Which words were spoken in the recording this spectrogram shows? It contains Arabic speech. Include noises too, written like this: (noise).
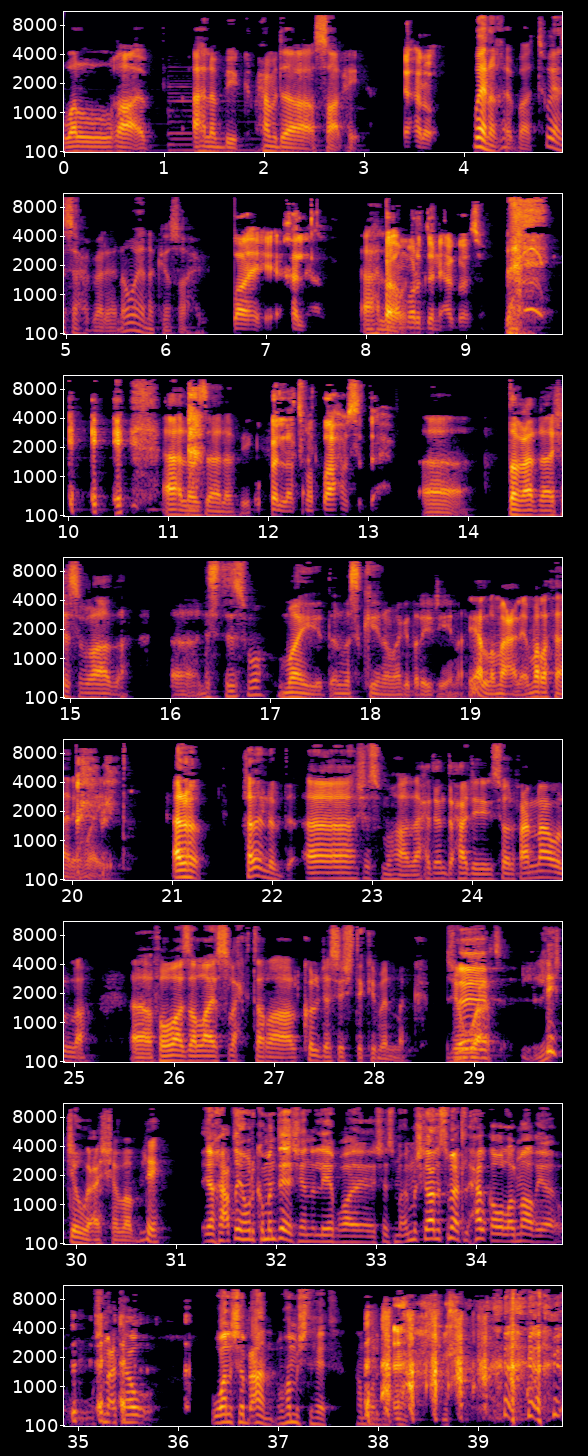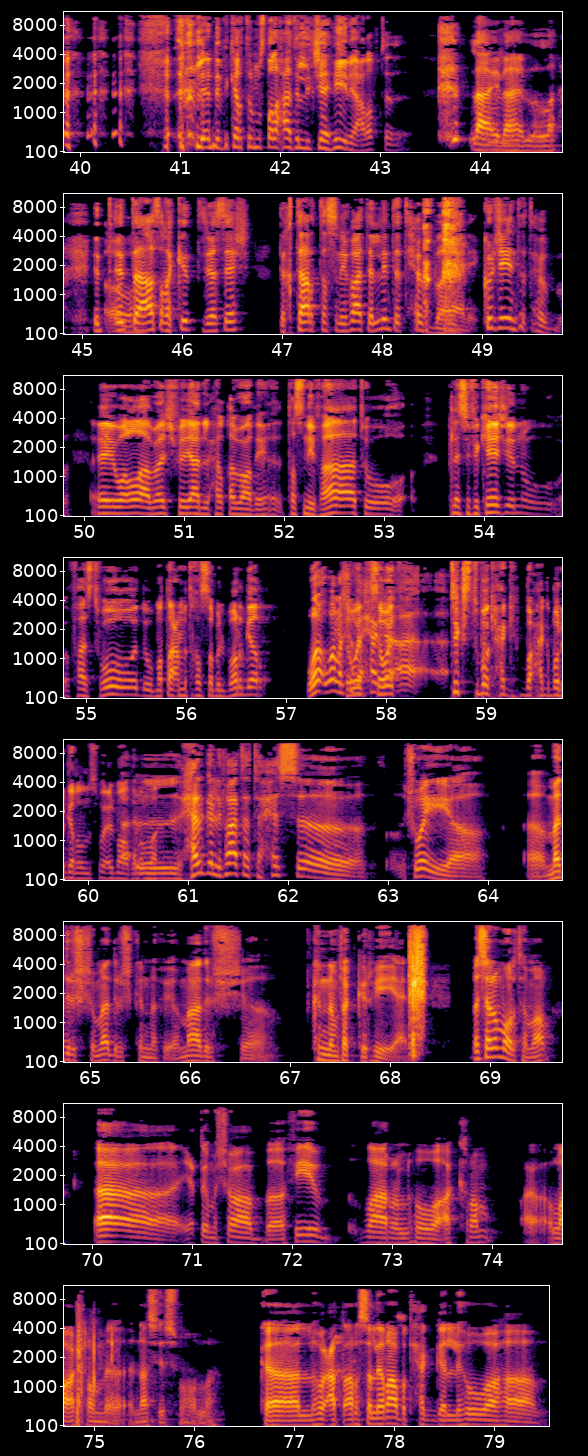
والغائب. أهلا بك محمد الصالحي. يا هلا. وين الغيبات؟ وين سحب علينا؟ وينك يا صاحبي؟ والله خلي أهلا امور الدنيا على قولتهم أهلا وسهلا فيك. وكلها مطاح وسداح. آه. طبعا شو اسمه هذا؟ آه نسيت اسمه؟ مؤيد المسكين ما قدر يجينا، يلا ما عليه. مرة ثانية. مؤيد. المهم خلينا نبدأ. آه شو اسمه هذا؟ أحد عنده حاجة يسولف عنها ولا؟ آه فواز الله يصلحك ترى الكل جالس يشتكي منك. جوعت ليه؟ تجوع الشباب ليه؟ يا أخي أعطيهم recommendation اللي يبغى شو اسمه المشكلة أنا سمعت الحلقة والله الماضية وسمعتها و... (laughs) وأنا شبعان وهم اشتهيت. همبرجر (laughs) لأني ذكرت المصطلحات اللي تشهيني عرفت؟ لا إله إلا الله. انت. أنت أصلا كنت جالس إيش؟ تختار التصنيفات اللي انت تحبها يعني. كل شيء انت تحبه. (laughs) إي والله ما في يعني الحلقة الماضية. تصنيفات و classification و fast food ومطاعم متخصصة بالبرجر. و- والله شوف الحلقة سويت- آه، textbook حق حق برجر الأسبوع الماضي والله. الحلقة اللي فاتت أحس آه، شوي آه، آه، ما أدري إيش ما أدري إيش كنا فيه ما أدري إيش آه، كنا نفكر فيه يعني. بس الأمور تمام. آه يعطيهم الشباب آه، في ظاهر اللي هو أكرم. آه الله أكرم آه، ناسي اسمه والله اللي هو عط أرسل لي رابط حق اللي هو ها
